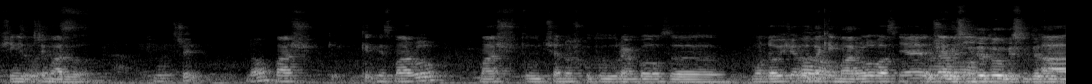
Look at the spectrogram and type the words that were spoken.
všichni tři Marvel. Tři? No, máš Miss Marvel, máš tu černošku, tu Rambo z WandaVision, to je No. taky Marvel vlastně. Myslíte tu, myslíte tu, a,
